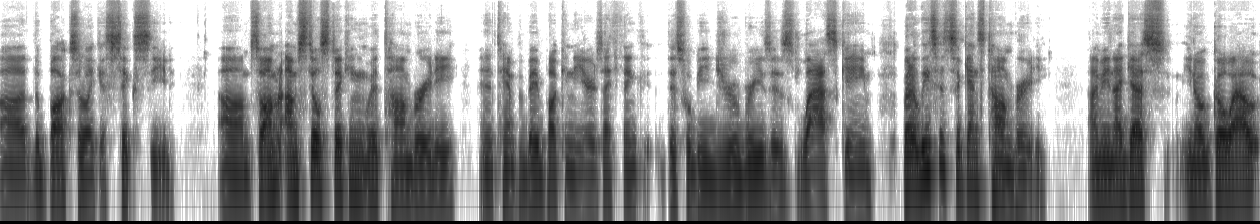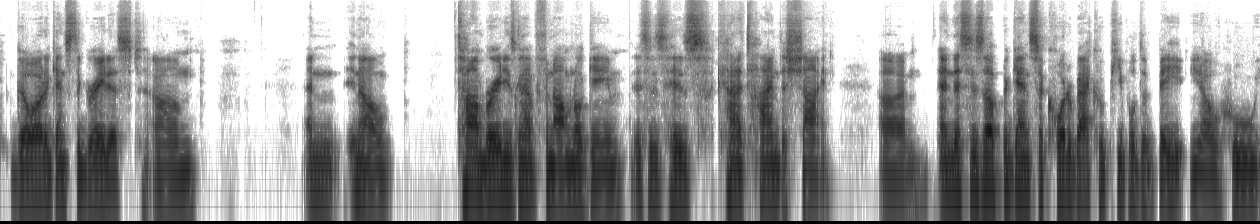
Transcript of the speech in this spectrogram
uh, the Bucks are like a six seed. Um, so I'm I'm still sticking with Tom Brady and the Tampa Bay Buccaneers. I think this will be Drew Brees' last game, but at least it's against Tom Brady. I mean, I guess you know, go out, go out against the greatest. Um, and you know, Tom Brady's gonna have a phenomenal game. This is his kind of time to shine. Um, and this is up against a quarterback who people debate, you know, who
